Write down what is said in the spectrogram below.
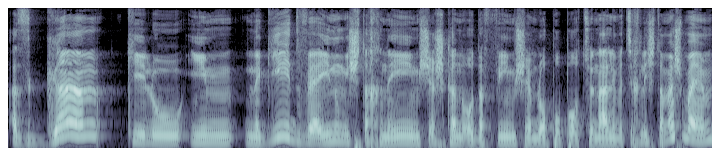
אז גם כאילו, אם נגיד והיינו משתכנעים שיש כאן עודפים שהם לא פרופורציונליים וצריך להשתמש בהם,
